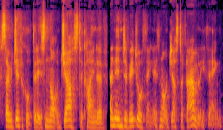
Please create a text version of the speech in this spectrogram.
so difficult that it's not just a kind of an individual thing, it's not just a family thing.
